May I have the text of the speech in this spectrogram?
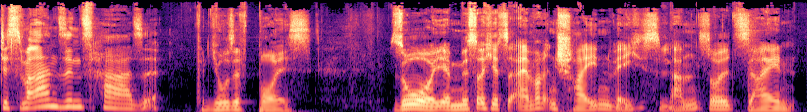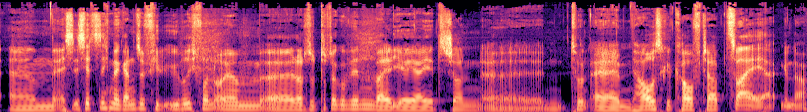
Des Wahnsinns Hase. von Joseph Beuys. So, ihr müsst euch jetzt einfach entscheiden, welches Land soll es sein. Ähm, es ist jetzt nicht mehr ganz so viel übrig von eurem äh, Lotto-Totto-Gewinn, weil ihr ja jetzt schon äh, äh, ein Haus gekauft habt. Zwei, ja, genau.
